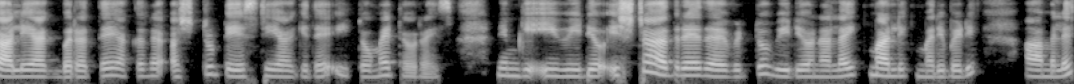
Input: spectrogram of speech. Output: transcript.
ಖಾಲಿಯಾಗಿ ಬರುತ್ತೆ. ಯಾಕಂದ್ರೆ ಅಷ್ಟು ಟೇಸ್ಟಿಯಾಗಿದೆ ಈ ಟೊಮೆಟೊ ರೈಸ್. ನಿಮ್ಗೆ ಈ ವಿಡಿಯೋ ಇಷ್ಟ ಆದ್ರೆ ದಯವಿಟ್ಟು ವಿಡಿಯೋನ ಲೈಕ್ ಮಾಡ್ಲಿಕ್ಕೆ ಮರಿಬೇಡಿ. ಆಮೇಲೆ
